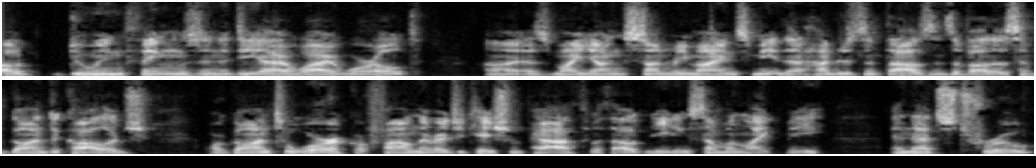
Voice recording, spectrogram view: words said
about doing things in the DIY world. Uh, as my young son reminds me, that hundreds and thousands of others have gone to college or gone to work or found their education path without needing someone like me. And that's true.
